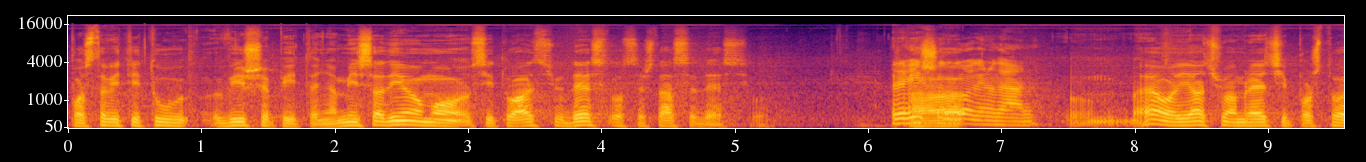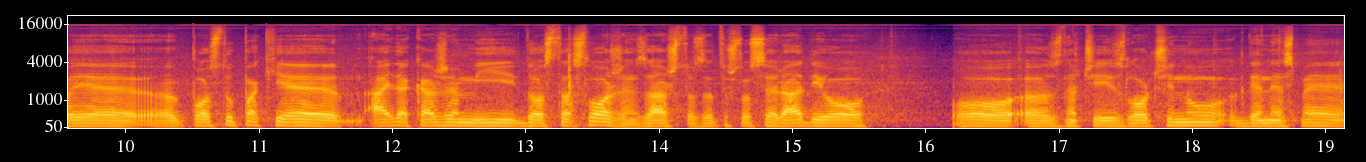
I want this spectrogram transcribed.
postaviti tu više pitanja. Mi sad imamo situaciju, desilo se šta se desilo. Pre više od godinu dana. Evo, ja ću vam reći, pošto je e, postupak je, ajde da kažem, i dosta složen. Zašto? Zato što se radi o, o e, znači, zločinu gde ne sme e,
